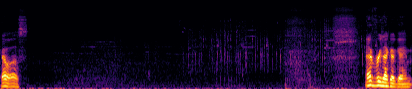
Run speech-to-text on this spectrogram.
Go us. Every Lego game.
